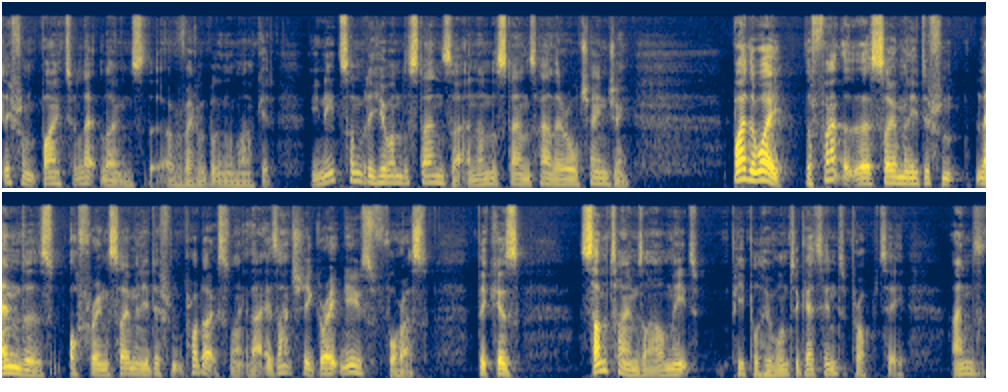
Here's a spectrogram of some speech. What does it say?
different buy to let loans that are available in the market. You need somebody who understands that and understands how they're all changing. By the way, the fact that there's so many different lenders offering so many different products like that is actually great news for us because sometimes I'll meet people who want to get into property and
